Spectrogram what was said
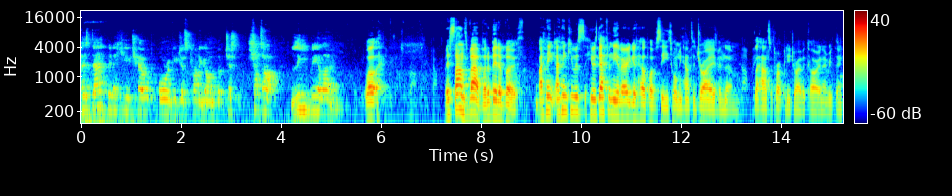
has Dad been a huge help, or have you just kind of gone, look, just shut up, leave me alone? Well, this sounds bad, but a bit of both. I think I think he was he was definitely a very good help. Obviously, he taught me how to drive and um, like how to properly drive a car and everything.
